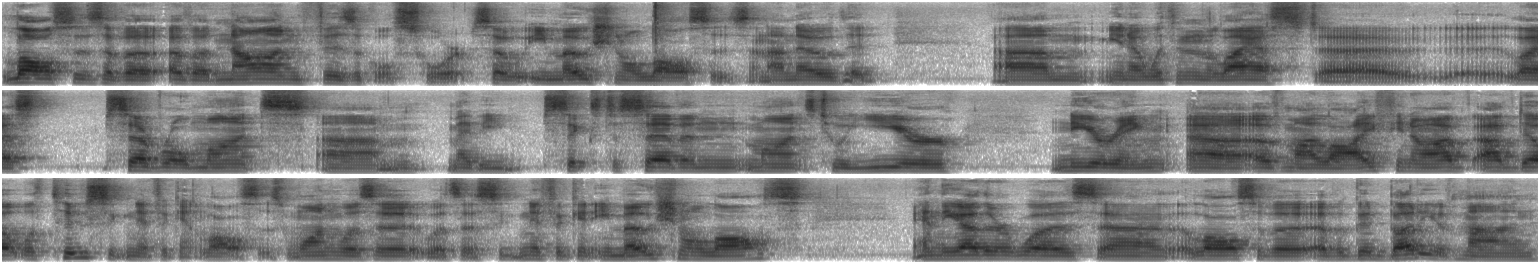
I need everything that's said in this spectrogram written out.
losses of a, of a non-physical sort so emotional losses and i know that um, you know, within the last uh, last several months, um, maybe six to seven months to a year nearing uh, of my life, you know, I've, I've dealt with two significant losses. One was a was a significant emotional loss, and the other was uh, the loss of a of a good buddy of mine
